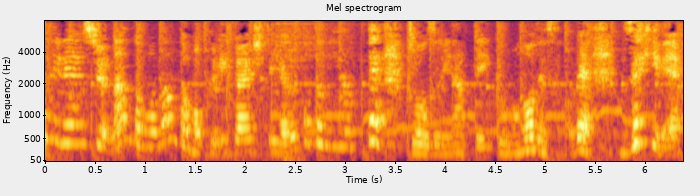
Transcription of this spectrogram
当に練習何度も何度も繰り返してやることによって上手になっていくものですのでぜひね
